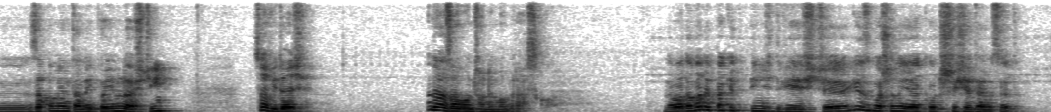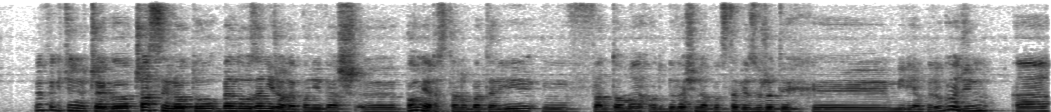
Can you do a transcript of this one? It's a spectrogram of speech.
y, zapamiętanej pojemności, co widać na załączonym obrazku. Naładowany pakiet 5200 jest zgłaszany jako 3700, w efekcie czego czasy lotu będą zaniżone, ponieważ y, pomiar stanu baterii w Fantomach odbywa się na podstawie zużytych y, miliamperogodzin, a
